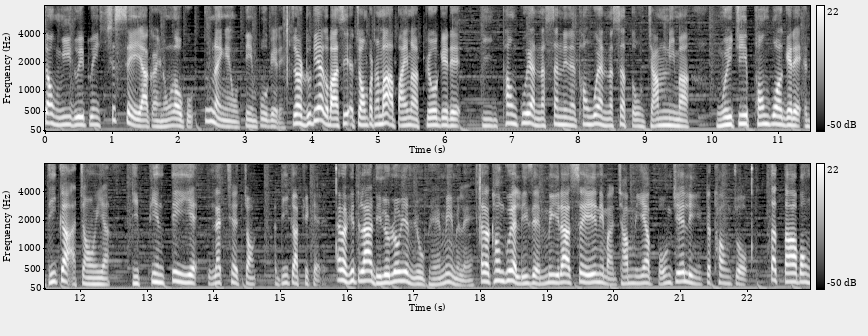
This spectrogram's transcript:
ကြောက်မီသွေးတွင်း80ရာခိုင်နှုန်းလောက်ကိုသူ့နိုင်ငံကိုတင်ပို့ခဲ့တယ်ဆိုတော့ဒုတိယကမ္ဘာစစ်အကြောင်းပထမအပိုင်းမှာပြောခဲ့တဲ့ဒီ1922နဲ့1923ဂျာမနီမှာငွေကြေးဖောင်းပွားခဲ့တဲ့အဓိကအကြောင်းအရာဒီပြင်သစ်ရဲ့လက်ချက်ကြောင့်အဓိကဖြစ်ခဲ့တယ်အဲ့တော့ဟစ်တလာဒီလိုလုပ်ရမျိုးဘယ်မေ့မလဲအဲ့တော့1940မေလ10ရက်နေ့မှာဂျာမနီကဘုံကျဲလီ1000ကျော်တပ်သားပေါင်း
